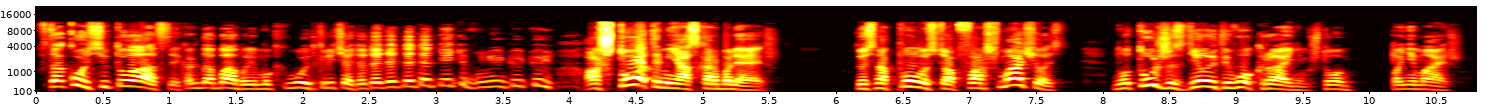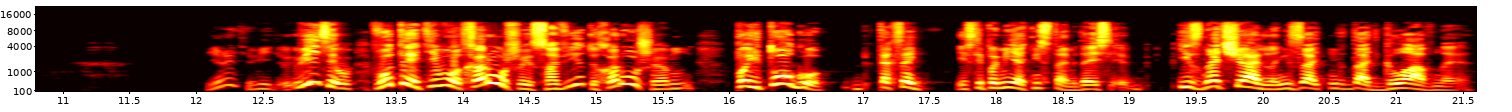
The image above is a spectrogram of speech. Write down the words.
в такой ситуации, когда баба ему будет кричать, а что ты меня оскорбляешь? То есть она полностью обфаршмачилась, но тут же сделает его крайним, что он, понимаешь. Видите, видите, вот эти вот хорошие советы, хорошие. По итогу, так сказать, если поменять местами, да, если изначально не дать главное,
